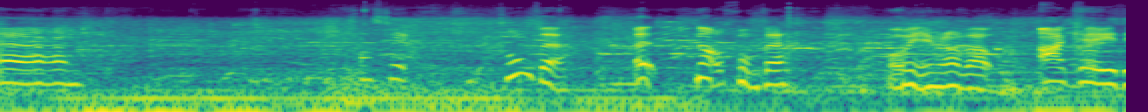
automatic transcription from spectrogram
um, classic fun fair. Uh, not fun fair. What are we even about? Arcade.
